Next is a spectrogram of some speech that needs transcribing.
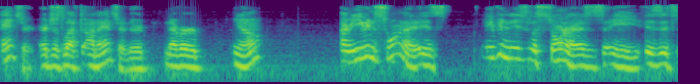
answered, or just left unanswered. They're never, you know. I mean, even Sorna is, even Isla Sorna as a is its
